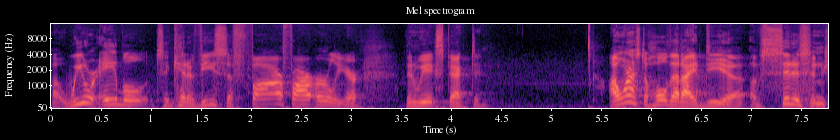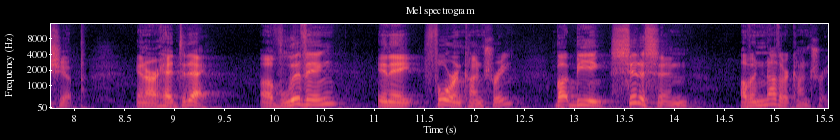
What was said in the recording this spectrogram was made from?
uh, we were able to get a visa far, far earlier than we expected. I want us to hold that idea of citizenship in our head today, of living in a foreign country, but being citizen of another country.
